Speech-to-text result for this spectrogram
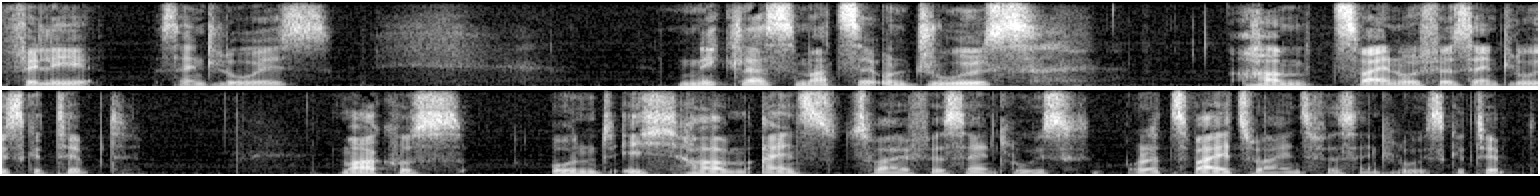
Philly St. Louis. Niklas, Matze und Jules haben 2-0 für St. Louis getippt. Markus und ich haben 1 zu 2 für St. Louis oder 2 zu 1 für St. Louis getippt.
